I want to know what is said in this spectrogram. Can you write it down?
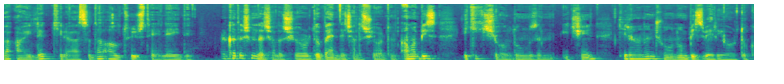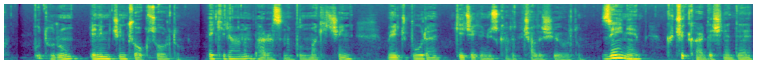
ve aylık kirası da 600 TL'ydi. Arkadaşım da çalışıyordu, ben de çalışıyordum. Ama biz iki kişi olduğumuzun için kiranın çoğunu biz veriyorduk. Bu durum benim için çok zordu. Ve kiranın parasını bulmak için mecburen gece gündüz çalışıyordum. Zeynep küçük kardeşine de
